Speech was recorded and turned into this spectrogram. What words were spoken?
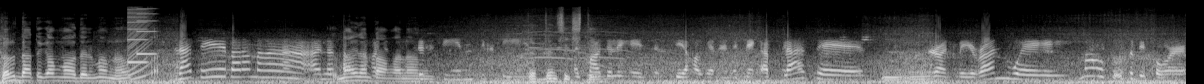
Pero dati kang model, ma'am, no? Dati, parang mga, alam Mga ilang ka nun? 15, 16. 15, 16. Nag-modeling agency ako ganun. Nag-makeup classes, Mm. runway, runway. Mga uso before.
